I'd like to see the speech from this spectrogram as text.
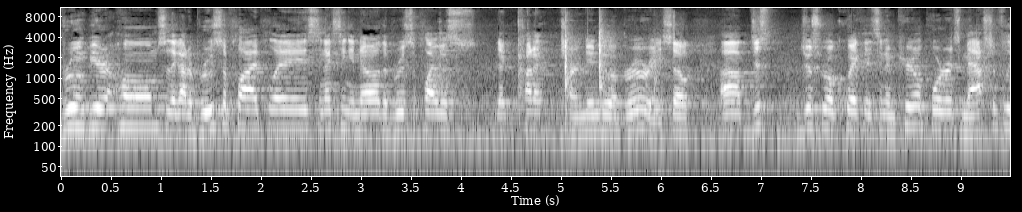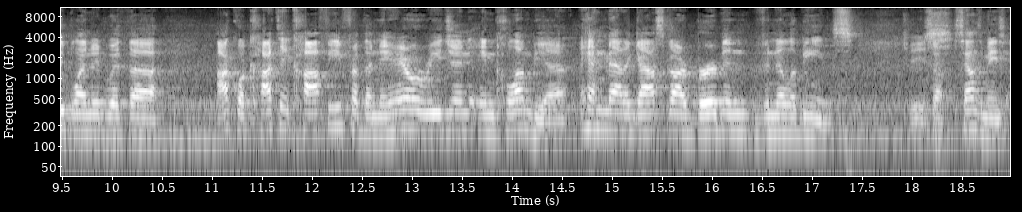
brewing beer at home, so they got a brew supply place. The next thing you know, the brew supply was that kind of turned into a brewery. So uh, just just real quick, it's an imperial porter. It's masterfully blended with. Uh, Aguacate coffee from the Nahero region in Colombia and Madagascar bourbon vanilla beans. Jeez. So sounds amazing.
